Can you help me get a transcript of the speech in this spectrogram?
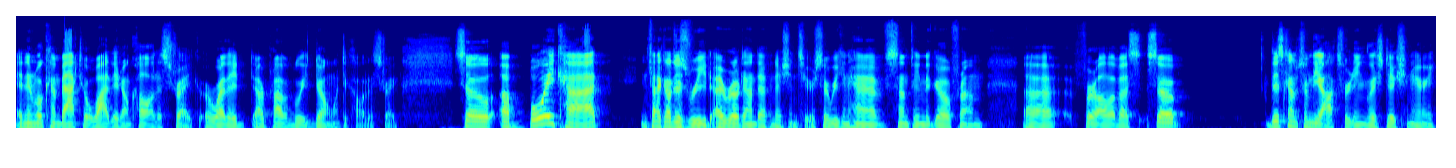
and then we'll come back to why they don't call it a strike or why they are probably don't want to call it a strike. So, a boycott, in fact, I'll just read, I wrote down definitions here so we can have something to go from uh, for all of us. So, this comes from the Oxford English Dictionary.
